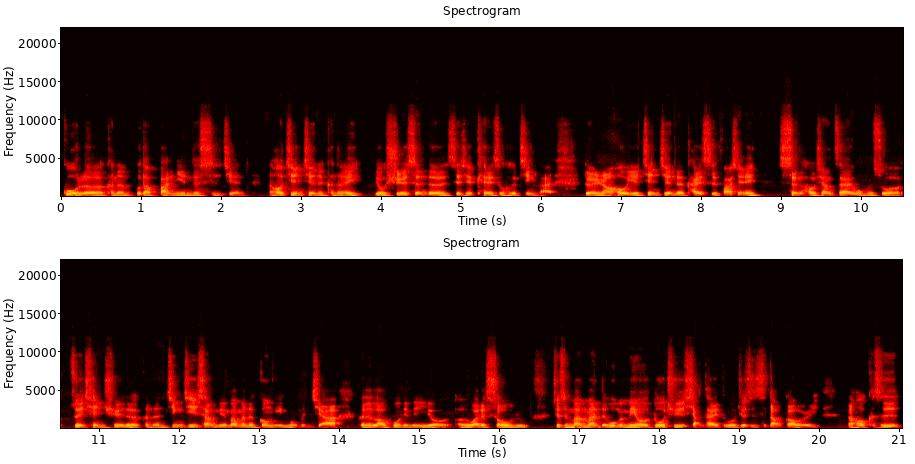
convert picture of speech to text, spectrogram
过了可能不到半年的时间。然后渐渐的，可能哎，有学生的这些 case 会进来，对，然后也渐渐的开始发现，哎，神好像在我们所最欠缺的，可能经济上面，慢慢的供应我们家，可能老婆那边有额外的收入，就是慢慢的，我们没有多去想太多，就只是祷告而已。然后，可是，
